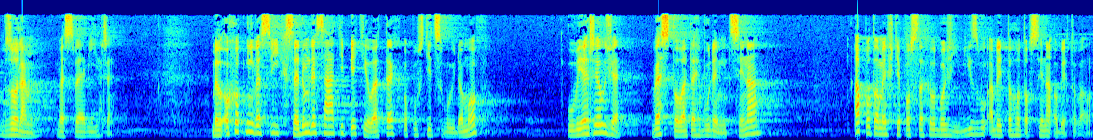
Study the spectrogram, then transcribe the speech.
vzorem ve své víře. Byl ochotný ve svých 75 letech opustit svůj domov, uvěřil, že ve 100 letech bude mít syna a potom ještě poslechl boží výzvu, aby tohoto syna obětoval.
